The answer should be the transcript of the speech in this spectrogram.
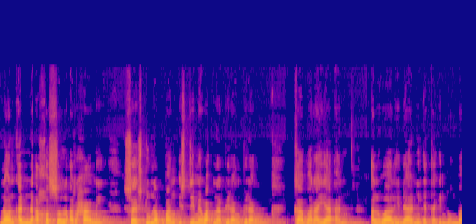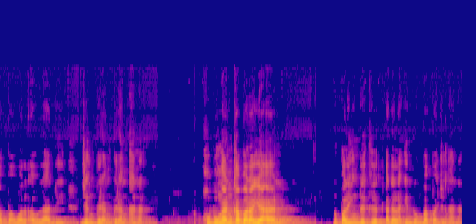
non anna akhassal arhami saestuna pang istimewakna pirang-pirang kabarayaan. Alwalidani eta indung bapa wal auladi jeung pirang-pirang anak. Hubungan kabarayaan nu paling deket adalah indung bapa jeung anak.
